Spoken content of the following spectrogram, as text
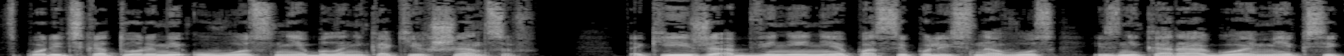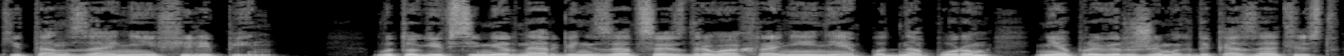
спорить с которыми у ВОЗ не было никаких шансов. Такие же обвинения посыпались на ВОЗ из Никарагуа, Мексики, Танзании, Филиппин. В итоге Всемирная организация здравоохранения под напором неопровержимых доказательств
